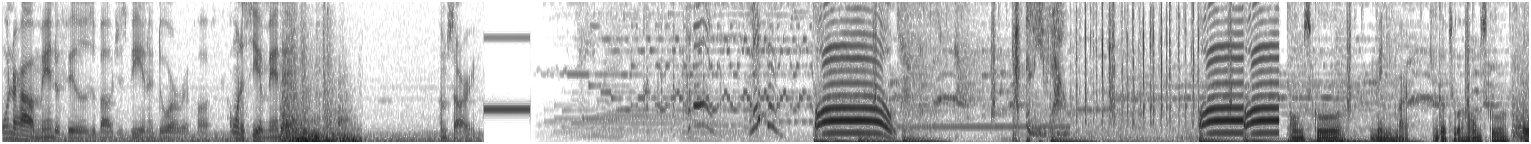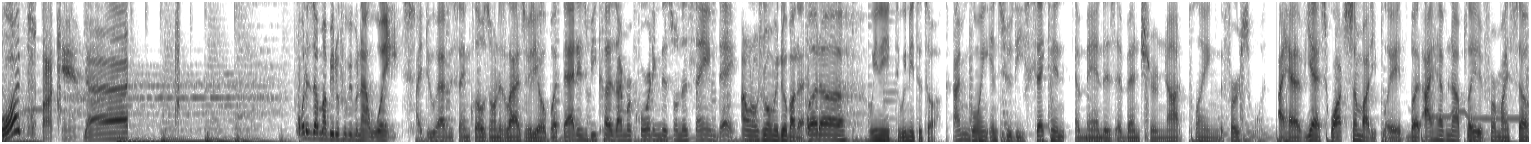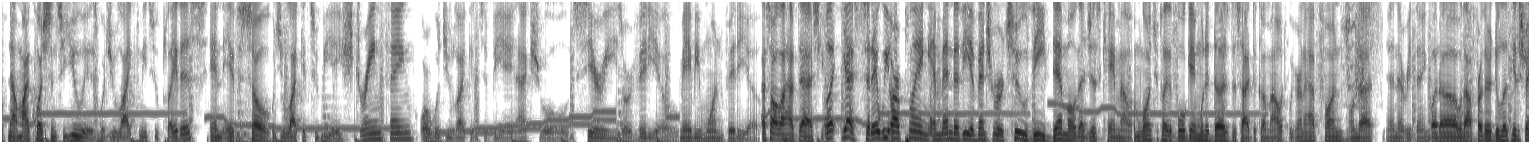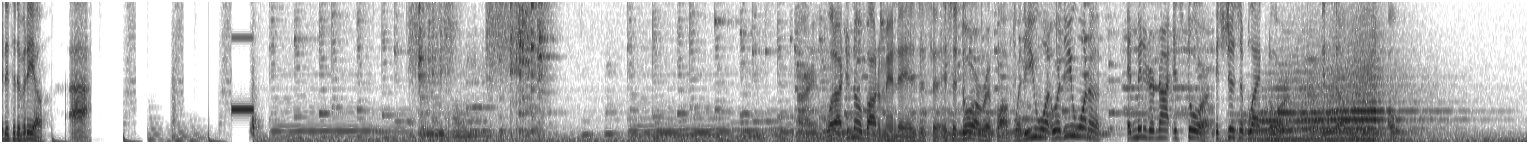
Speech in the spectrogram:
Wonder how Amanda feels about just being a Dora ripoff. I want to see Amanda. I'm sorry. Hey, Listen. Oh! Have to leave now. Oh! oh! Homeschool mini mart. Can go to a homeschool. What? I can. Yeah. What is up, my beautiful people? Now, wait. I do have the same clothes on as last video, but that is because I'm recording this on the same day. I don't know what you want me to do about that. But, uh, we need to, we need to talk. I'm going into the second Amanda's Adventure, not playing the first one. I have, yes, watched somebody play it, but I have not played it for myself. Now, my question to you is, would you like me to play this? And if so, would you like it to be a stream thing, or would you like it to be an actual series or video, maybe one video? That's all I have to ask you. But yes, today we are playing Amanda the Adventurer 2, the demo that just came out. I'm going to play the full game when it does decide to come out. We're gonna have fun on that and everything. But uh, without further ado, let's get straight into the video. Ah. Alright, what I do know about Amanda is it's a it's a Dora ripoff. Whether you want whether you want to admit it or not, it's Dora. It's just a black door. It's a oh.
